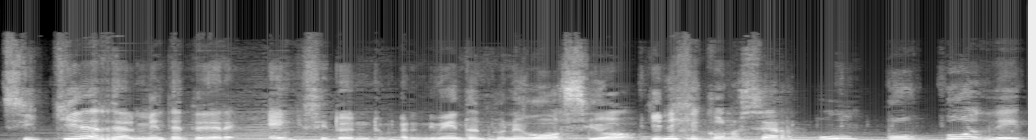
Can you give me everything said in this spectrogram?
si quieres realmente tener éxito en tu emprendimiento, en tu negocio, tienes que conocer un poco de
